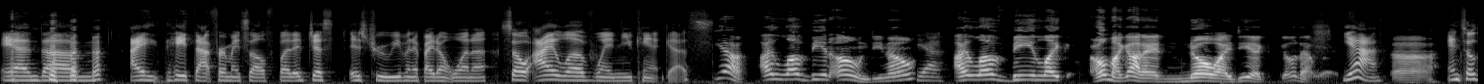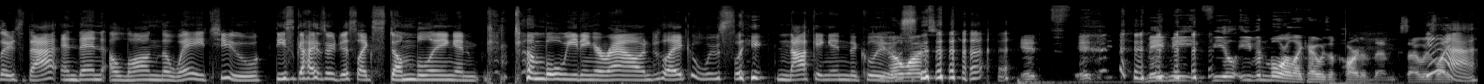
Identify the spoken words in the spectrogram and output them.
and um I hate that for myself, but it just is true even if I don't want to. So I love when you can't guess. Yeah, I love being owned, you know? Yeah. I love being like, oh my god, I had no idea it could go that way. Yeah. Uh, And so there's that. And then along the way, too, these guys are just like stumbling and tumbleweeding around, like loosely knocking into clues. you know what? it it made me feel even more like I was a part of them because I was like,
